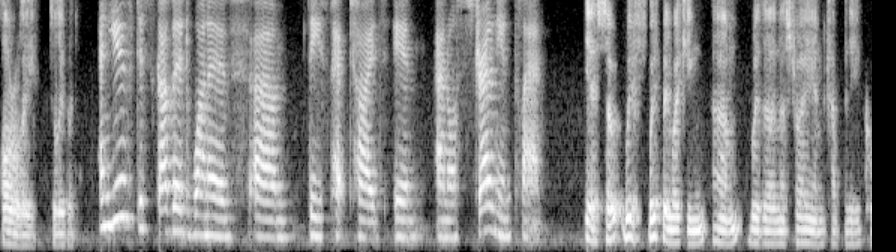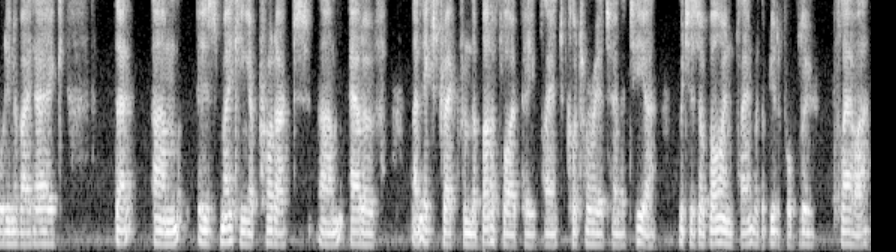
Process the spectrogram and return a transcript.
orally delivered. And you've discovered one of um, these peptides in an Australian plant. Yeah, so we've we've been working um, with an Australian company called Innovate Ag that um, is making a product um, out of an extract from the butterfly pea plant, Clitoria ternatea, which is a vine plant with a beautiful blue flower.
